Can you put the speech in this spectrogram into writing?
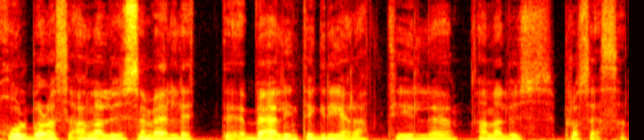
hållbarhetsanalysen väldigt eh, väl integrerat till eh, analysprocessen.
